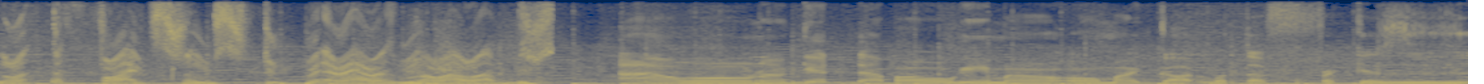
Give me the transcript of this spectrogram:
What the fuck? Some stupid. I wanna get the Pokemon. Oh my god, what the frick is...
